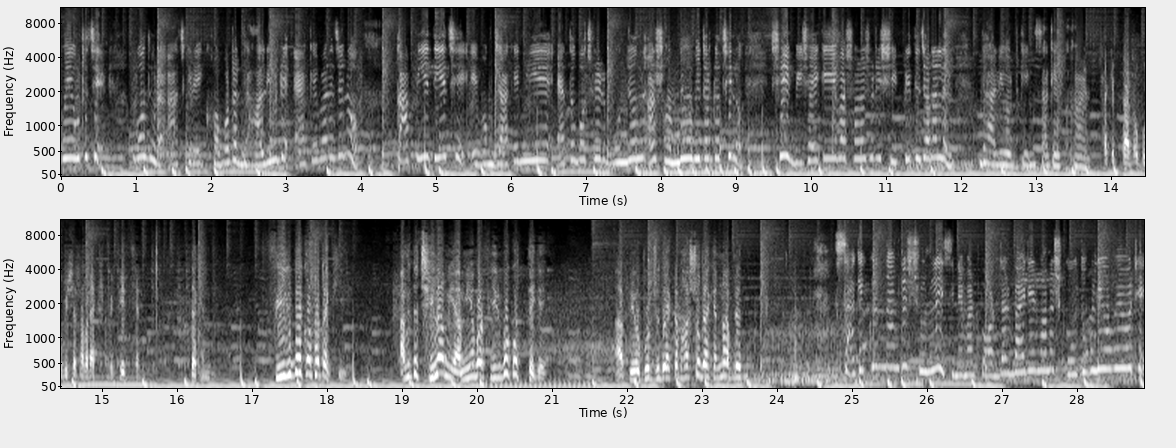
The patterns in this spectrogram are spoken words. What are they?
হয়ে উঠেছে। বন্ধুরা আজকের এই খবরটা ঢালিউডে একেবারে যেন কাঁপিয়ে দিয়েছে এবং যাকে নিয়ে এত বছরের গুঞ্জন আর সন্দেহ বিতর্ক ছিল সেই বিষয়কে এবার সরাসরি স্বীকৃতি জানালেন ঢালিউড কিং সাকিব খান। সাকিব খান অপু বিশ্বাস আবার একসঙ্গে ফিরছেন। দেখেন ফিরবে কথাটা কি? আমি তো ছিলামই আমি আবার ফিরবো থেকে আপনি অপুর যদি একটা ভাষ্য দেখেন না আপনি সাকিব খান শুনলেই সিনেমার পর্দার বাইরের মানুষ কৌতূহলী হয়ে ওঠে।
